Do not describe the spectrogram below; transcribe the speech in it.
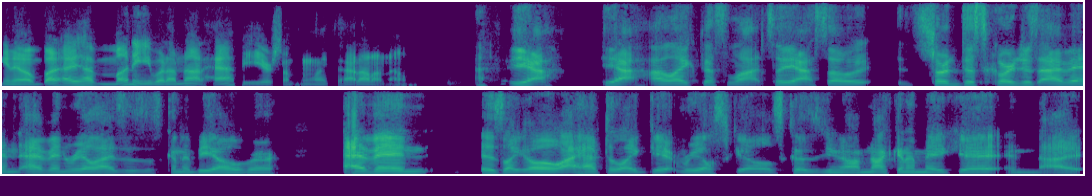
You know, but I have money, but I'm not happy or something like that. I don't know. Yeah. Yeah. I like this a lot. So yeah, so it sort of discourages Evan. Evan realizes it's gonna be over. Evan is like, oh, I have to like get real skills because you know I'm not gonna make it. And I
